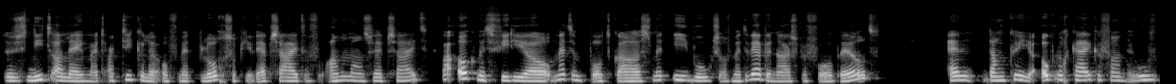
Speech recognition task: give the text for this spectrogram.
Dus niet alleen met artikelen of met blogs op je website of andermans website, maar ook met video, met een podcast, met e-books of met webinars bijvoorbeeld. En dan kun je ook nog kijken van hoe,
